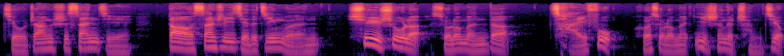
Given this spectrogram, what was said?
九章十三节到三十一节的经文，叙述了所罗门的财富和所罗门一生的成就。《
